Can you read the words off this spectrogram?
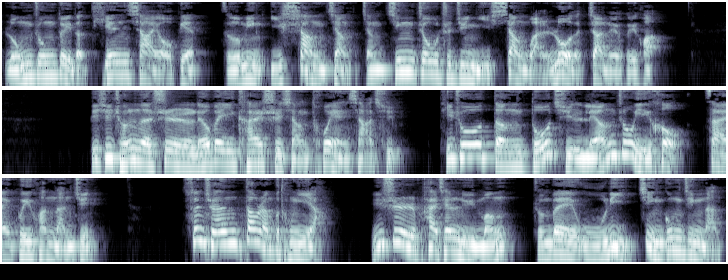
隆中对的“天下有变，则命一上将将荆州之军以向宛洛”的战略规划。必须承认的是，刘备一开始想拖延下去，提出等夺取凉州以后再归还南郡。孙权当然不同意啊，于是派遣吕蒙准备武力进攻荆南。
